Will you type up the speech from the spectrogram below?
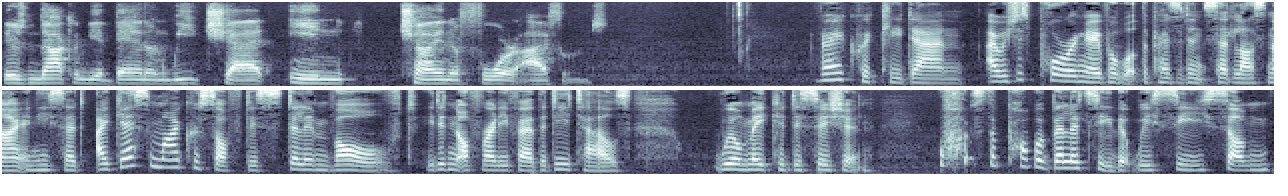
there's not going to be a ban on WeChat in China for iPhones. Very quickly, Dan, I was just poring over what the president said last night, and he said, I guess Microsoft is still involved. He didn't offer any further details. We'll make a decision. What's the probability that we see some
